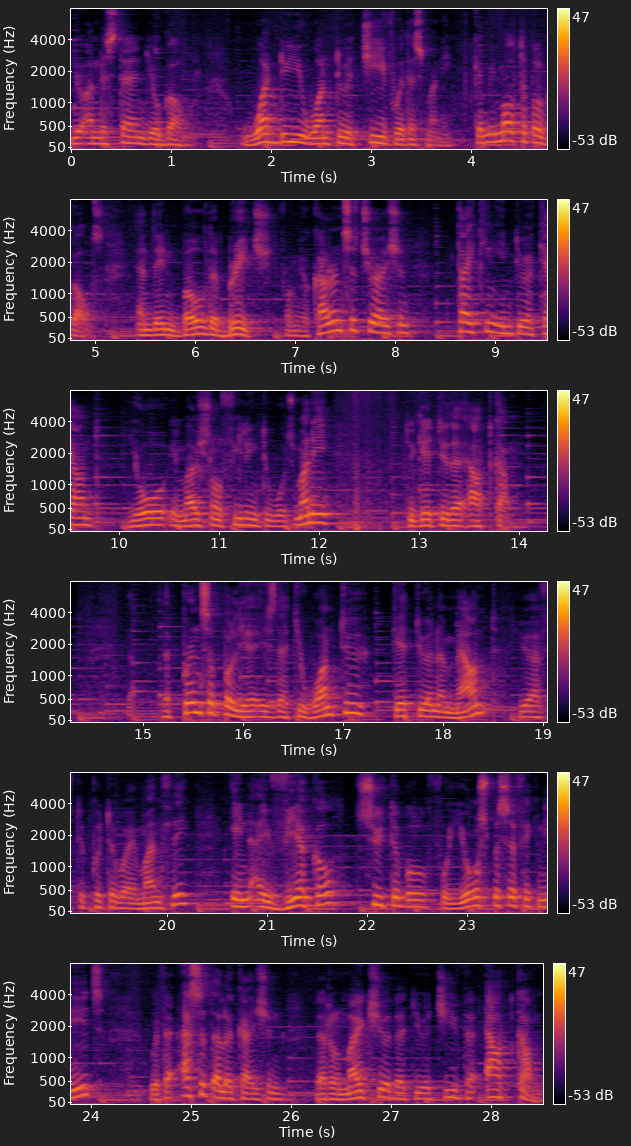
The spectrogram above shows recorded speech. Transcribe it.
you understand your goal. What do you want to achieve with this money? It can be multiple goals and then build a bridge from your current situation, taking into account your emotional feeling towards money to get to the outcome. The principle here is that you want to get to an amount you have to put away monthly in a vehicle suitable for your specific needs with an asset allocation that will make sure that you achieve the outcome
